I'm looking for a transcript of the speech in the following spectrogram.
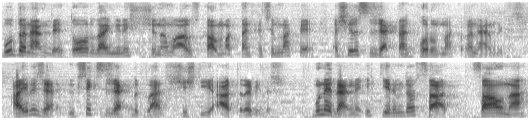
Bu dönemde doğrudan güneş ışığına maruz kalmaktan kaçınmak ve aşırı sıcaktan korunmak önemlidir. Ayrıca yüksek sıcaklıklar şişliği artırabilir. Bu nedenle ilk 24 saat sauna,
